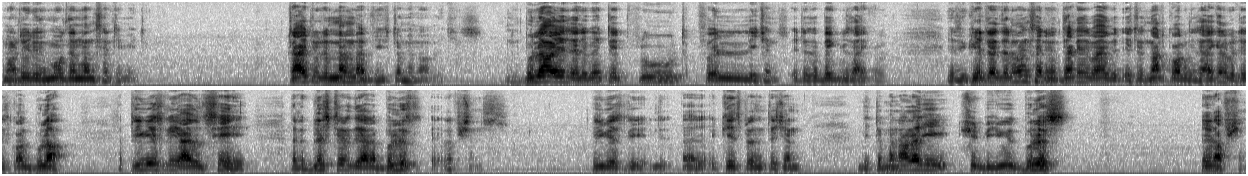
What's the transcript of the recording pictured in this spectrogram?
nodule is more than 1 centimeter. Try to remember these terminologies. Bulla is elevated fruit-filled lesions. It is a big vesicle. It is greater than 1 centimeter. That is why it is not called vesicle, but it is called bulla. Previously, I will say that the blisters, they are bullous eruptions. Previously, uh, case presentation, the terminology should be used bullous eruption.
